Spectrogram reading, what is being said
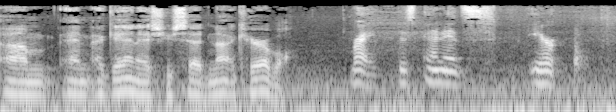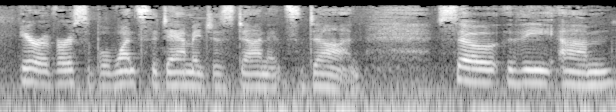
um, and again, as you said, not curable. Right, this, and it's ir- irreversible. Once the damage is done, it's done. So the um,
